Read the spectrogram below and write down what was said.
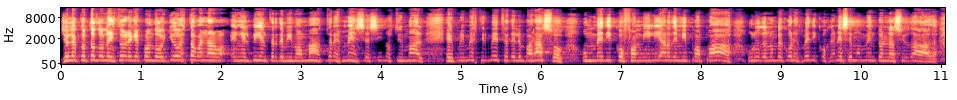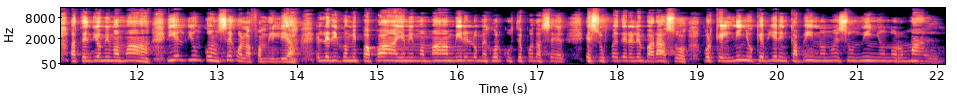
Yo le he contado la historia que cuando yo estaba en, el vientre de mi mamá, tres meses, si no estoy mal, el primer trimestre del embarazo, un médico familiar de mi papá, uno de los mejores médicos en ese momento en la ciudad, atendió a mi mamá y él dio un consejo a la familia. Él le dijo a mi papá y a mi mamá, miren lo mejor que usted puede hacer es suspender el embarazo, porque el niño que viene en camino no es un niño normal.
